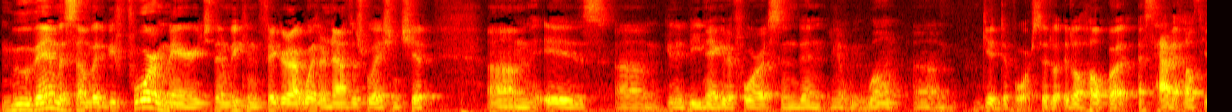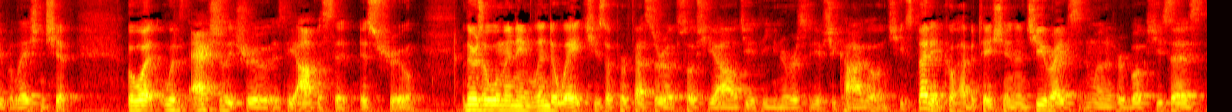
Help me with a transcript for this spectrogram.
move in with somebody before marriage, then we can figure out whether or not this relationship um, is um, going to be negative for us, and then you know we won't um, get divorced. It'll, it'll help us have a healthy relationship. But what, what's actually true is the opposite is true. There's a woman named Linda Waite. She's a professor of sociology at the University of Chicago, and she studied cohabitation. And she writes in one of her books, she says,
